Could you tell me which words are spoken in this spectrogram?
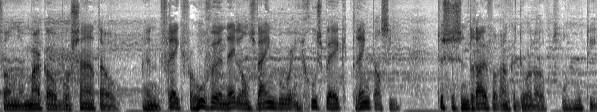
van Marco Borsato. Een Freek Verhoeven, Nederlands wijnboer in Groesbeek... drinkt als hij tussen zijn druivenranken doorloopt. Dan moet hij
